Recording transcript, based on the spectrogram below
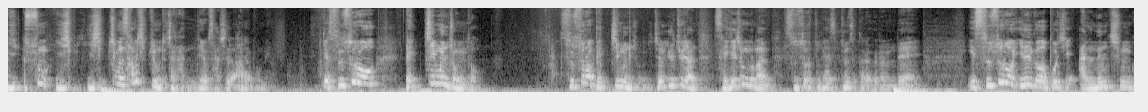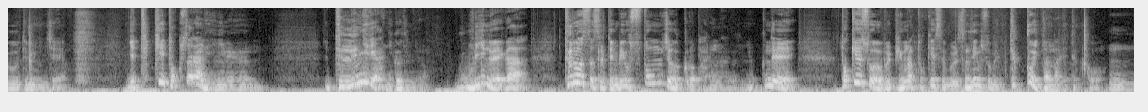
이, 숨 20, 20지문 30지문도 잘 안 돼요 사실 알아보면 그러니까 스스로 100지문 정도 스스로 100지문 정도 저는 일주일에 한세개 정도만 스스로 좀 해서 분석하라 그러는데 이 스스로 읽어보지 않는 친구들이 문제예요 이게 특히 독서라는 행위는 듣는 일이 아니거든요. 우리 뇌가 들었었을 때 매우 수동적으로 반응하거든요. 근데 독해 수업을 비문학 독해 수업을 선생님 수업을 듣고 있단 말이에요. 듣고 음.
